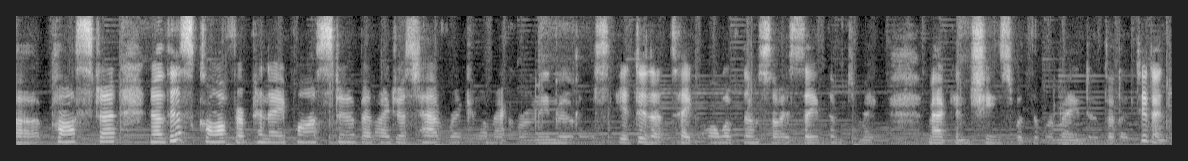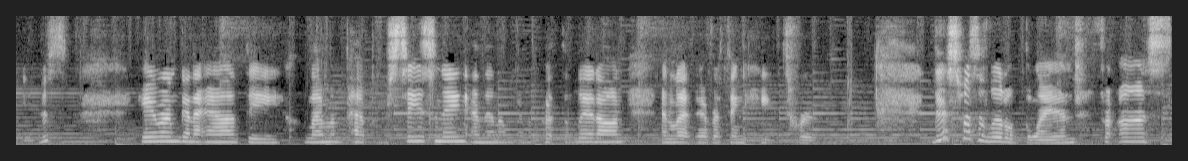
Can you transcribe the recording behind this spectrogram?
uh, pasta. Now this called for penne pasta, but I just have regular macaroni noodles. It didn't take all of them, so I saved them to make mac and cheese with the remainder that I didn't use. Here I'm going to add the lemon pepper seasoning, and then I'm going to put the lid on and let everything heat through. This was a little bland for us.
